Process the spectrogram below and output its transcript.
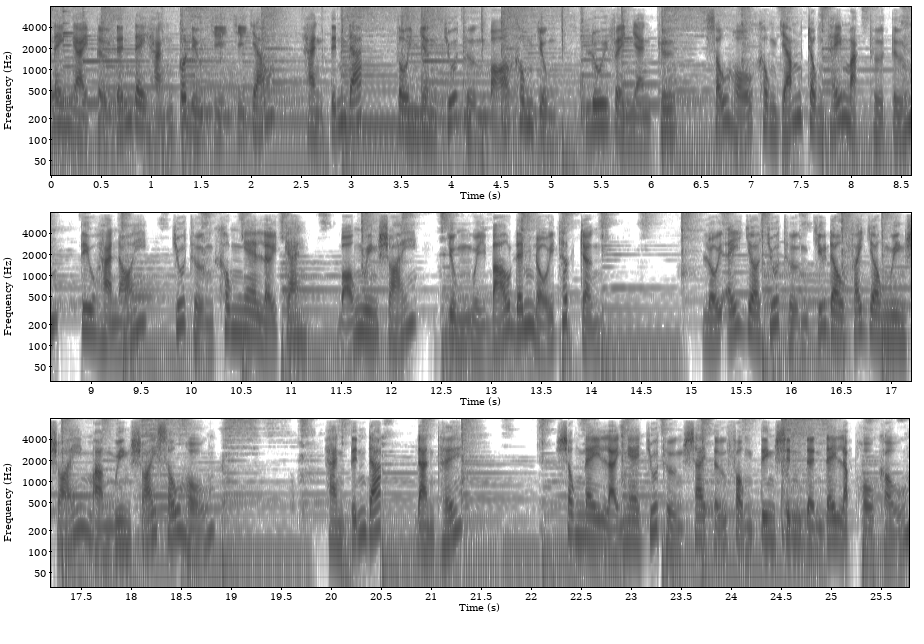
Nay ngài tự đến đây hẳn có điều gì chỉ giáo, hàng tín đáp, tôi nhân chúa thượng bỏ không dùng, lui về nhàn cư, xấu hổ không dám trông thấy mặt thừa tướng. Tiêu Hà nói, chúa thượng không nghe lời can, bỏ nguyên soái, dùng ngụy báo đến nỗi thất trận. Lỗi ấy do chúa thượng chứ đâu phải do nguyên soái mà nguyên soái xấu hổ. Hàng tính đáp, đàn thế. Song nay lại nghe chúa thượng sai tử phòng tiên sinh đền đây lập hộ khẩu,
